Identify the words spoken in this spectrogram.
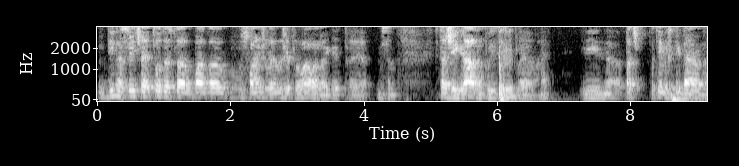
Edina sreča je to, da sta v svojem življenju že provala, da sta že igrala na poziciji mm. pleja. In eh, pač potem jih spet dajo na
